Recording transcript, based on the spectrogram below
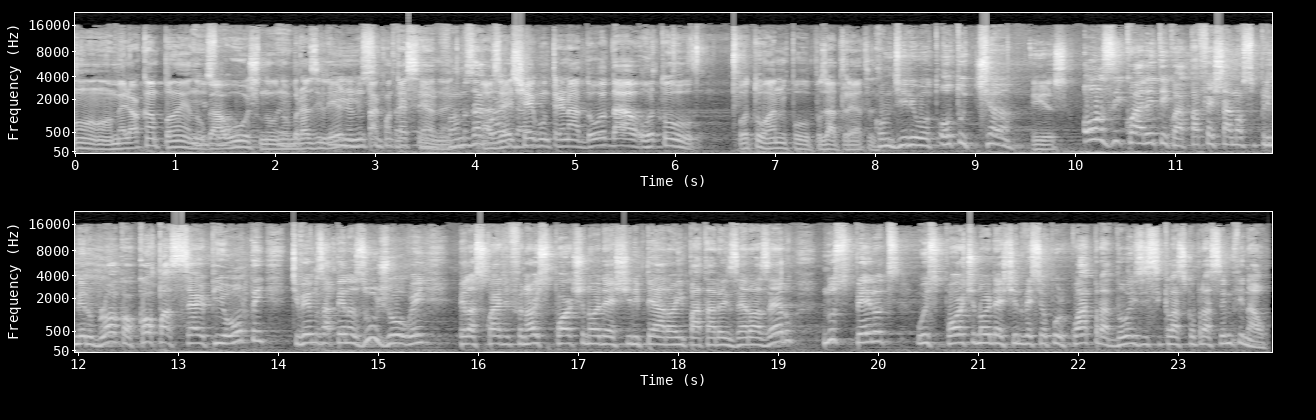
uma melhor campanha no Isso, gaúcho, no, no brasileiro, Isso, não tá acontecendo, então, é, né? Às vezes chega um treinador, dá outro outro ano pro, pros atletas. Como diria o outro, outro tchan. Isso. 11:44 para fechar nosso primeiro bloco, ó, Copa Serp ontem tivemos apenas um jogo, hein? Pelas quartas de final, Esporte Nordestino e Pearol empataram em 0 a 0 Nos pênaltis, o Esporte Nordestino venceu por 4 a 2 e se classificou para a semifinal.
